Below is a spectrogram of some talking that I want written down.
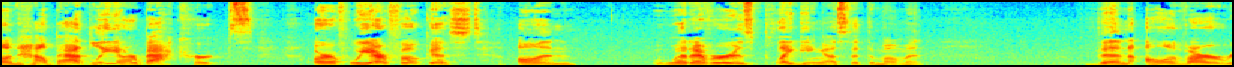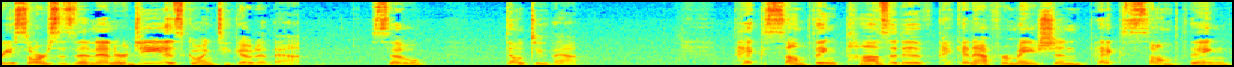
on how badly our back hurts, or if we are focused on whatever is plaguing us at the moment, then all of our resources and energy is going to go to that. So don't do that. Pick something positive, pick an affirmation, pick something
